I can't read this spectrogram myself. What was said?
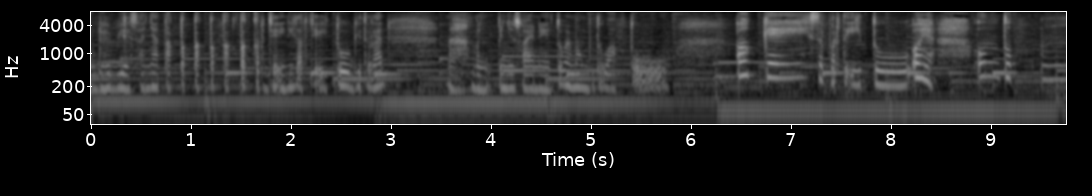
udah biasanya tak tak tak tak tak, tak kerja ini kerja itu gitu kan. Nah penyesuaiannya itu memang butuh waktu. Oke okay, seperti itu. Oh ya untuk hmm,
